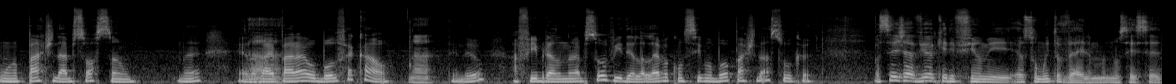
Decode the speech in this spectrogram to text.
uma parte da absorção, né? Ela Ah. vai para o bolo fecal, Ah. entendeu? A fibra ela não é absorvida, ela leva consigo uma boa parte do açúcar. Você já viu aquele filme, eu sou muito velho, não sei se...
